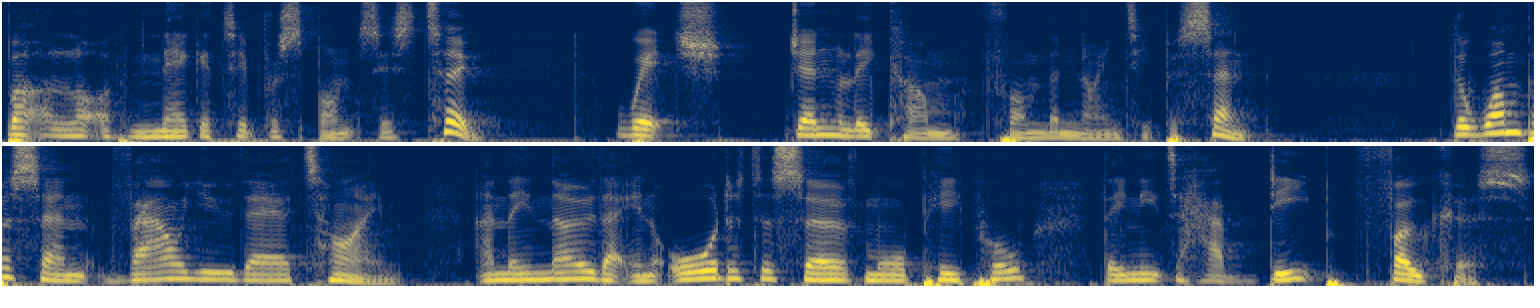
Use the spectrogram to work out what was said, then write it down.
but a lot of negative responses too which generally come from the 90%. The 1% value their time and they know that in order to serve more people, they need to have deep focus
